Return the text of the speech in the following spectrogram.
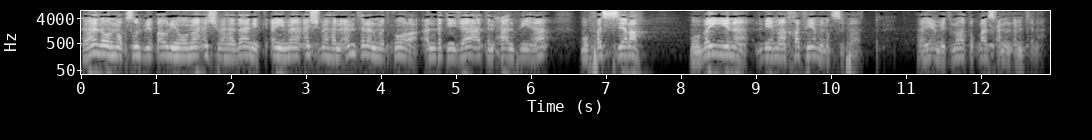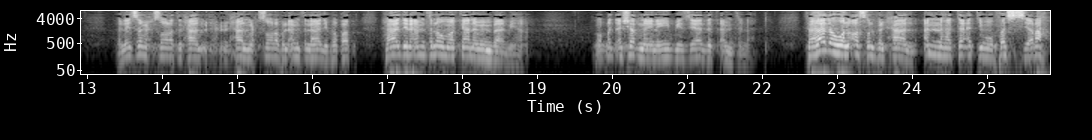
فهذا هو المقصود بقوله وما أشبه ذلك أي ما أشبه الأمثلة المذكورة التي جاءت الحال فيها مفسرة مبينة لما خفي من الصفات. فهي مثلها تقاس عن الأمثلة. فليس محصورة الحال, الحال محصورة في الأمثلة هذه فقط. هذه الأمثلة وما كان من بابها. وقد أشرنا إليه بزيادة أمثلة فهذا هو الأصل في الحال أنها تأتي مفسرة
